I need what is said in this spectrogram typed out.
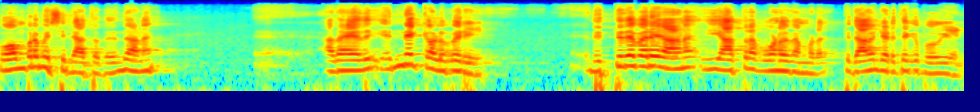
കോംപ്രമൈസ് ഇല്ലാത്തത്. എന്താണ്? അതായത് എന്നെക്കാളുപരി നിത്യത വരെയാണ് ഈ യാത്ര പോണത് നമ്മൾ പിതാവിന്റെ അടുത്തേക്ക് പോവുകയാണ്.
